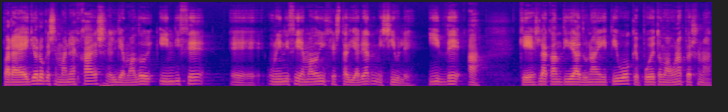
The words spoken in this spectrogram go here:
Para ello lo que se maneja es el llamado índice, eh, un índice llamado ingesta diaria admisible, IDA, que es la cantidad de un aditivo que puede tomar una persona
